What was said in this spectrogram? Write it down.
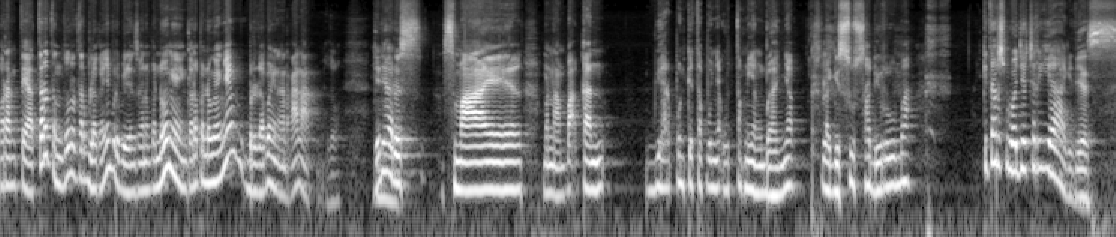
orang teater tentu latar belakangnya berbeda dengan pendongeng. Kalau pendongengnya berhadapan dengan anak-anak gitu. Jadi harus smile menampakkan biarpun kita punya utang yang banyak lagi susah di rumah kita harus berwajah ceria gitu. Yes.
